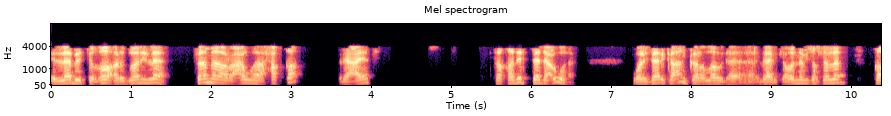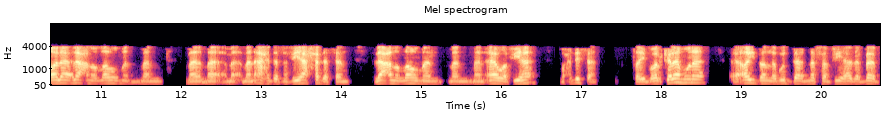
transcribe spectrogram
إلا ابتغاء رضوان الله. فما رعوها حق رعاية فقد ابتدعوها. ولذلك أنكر الله ذلك. والنبي صلى الله عليه وسلم قال لعن الله من من من, من, أحدث فيها حدثا. لعن الله من من من آوى فيها محدثا. طيب والكلام هنا أيضا لابد أن نفهم فيه هذا الباب.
